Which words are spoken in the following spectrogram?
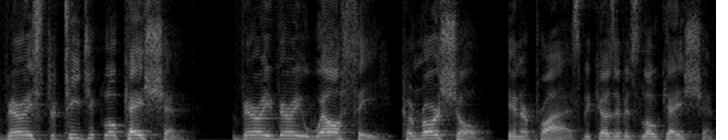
Very strategic location, very, very wealthy, commercial, enterprise because of its location,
